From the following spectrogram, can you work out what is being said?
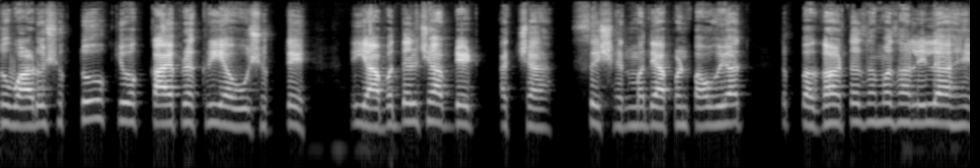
जो वाढू शकतो किंवा काय प्रक्रिया होऊ शकते, याबद्दलचे अपडेट आजच्या सेशनमध्ये आपण पाहूयात. तर पगार तर जमा झालेला आहे.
